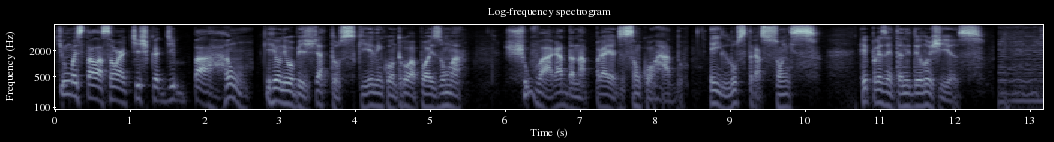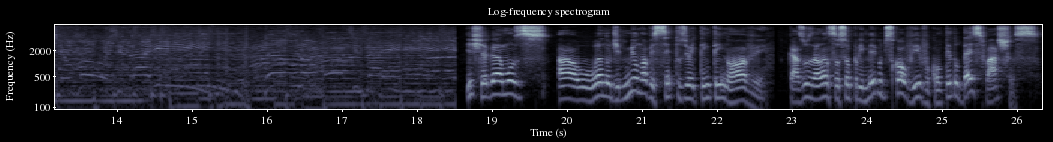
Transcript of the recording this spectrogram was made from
de uma instalação artística de Barrão, que reuniu objetos que ele encontrou após uma chuvarada na praia de São Conrado e ilustrações representando ideologias. E chegamos ao ano de 1989. Cazuza lança o seu primeiro disco ao vivo, contendo 10 faixas.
